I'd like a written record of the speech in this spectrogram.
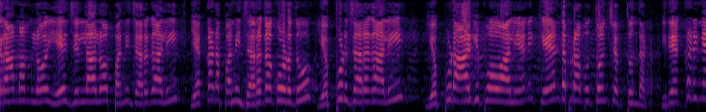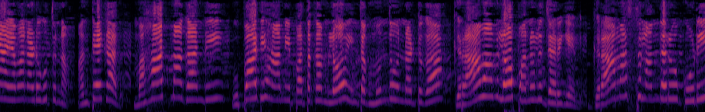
గ్రామంలో ఏ జిల్లాలో పని జరగాలి ఎక్కడ పని జరగకూడదు ఎప్పుడు జరగాలి ఎప్పుడు ఆగిపోవాలి అని కేంద్ర ప్రభుత్వం చెప్తుందట. ఇది ఎక్కడి న్యాయం అని అడుగుతున్నాం. అంతేకాదు మహాత్మా గాంధీ ఉపాధి హామీ పథకంలో ఇంతకు ముందు ఉన్నట్టుగా గ్రామంలో పనులు జరిగేవి. గ్రామస్తులందరూ కూడి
